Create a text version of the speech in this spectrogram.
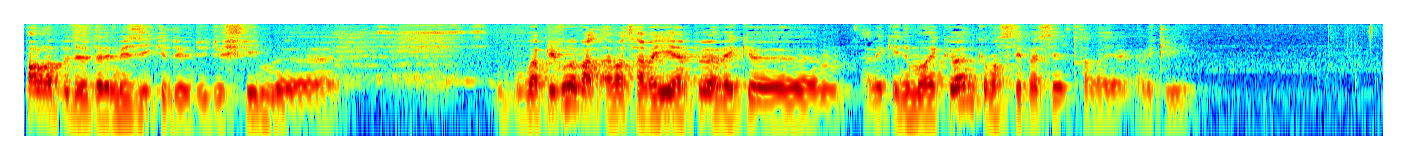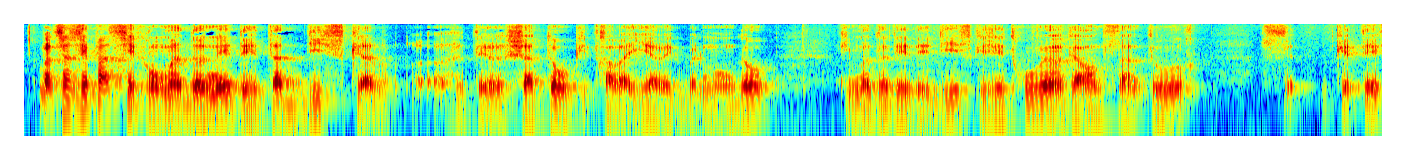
Parlons un peu de, la musique du, film. Euh, vous rappelez-vous avoir, travaillé un peu avec, euh, Morricone? Comment s'est passé le travail avec lui? Ça s'est passé qu'on m'a donné des tas de disques. C'était le Château qui travaillait avec Belmondo, qui m'a donné des disques et j'ai trouvé un 45 tours qui était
